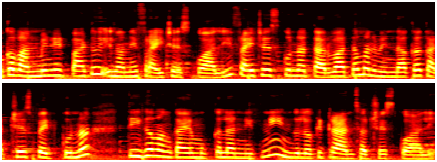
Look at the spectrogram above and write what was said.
ఒక వన్ మినిట్ పాటు ఇలానే ఫ్రై చేసుకోవాలి. ఫ్రై చేసుకున్న తర్వాత మనం ఇందాక కట్ చేసి పెట్టుకున్న తీగ వంకాయ ముక్కలన్నిటిని ఇందులోకి ట్రాన్స్ఫర్ చేసుకోవాలి.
